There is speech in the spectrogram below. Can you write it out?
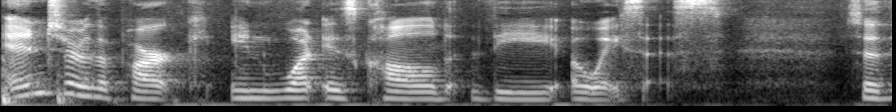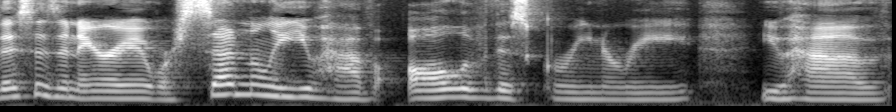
enter the park in what is called the Oasis. So, this is an area where suddenly you have all of this greenery, you have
